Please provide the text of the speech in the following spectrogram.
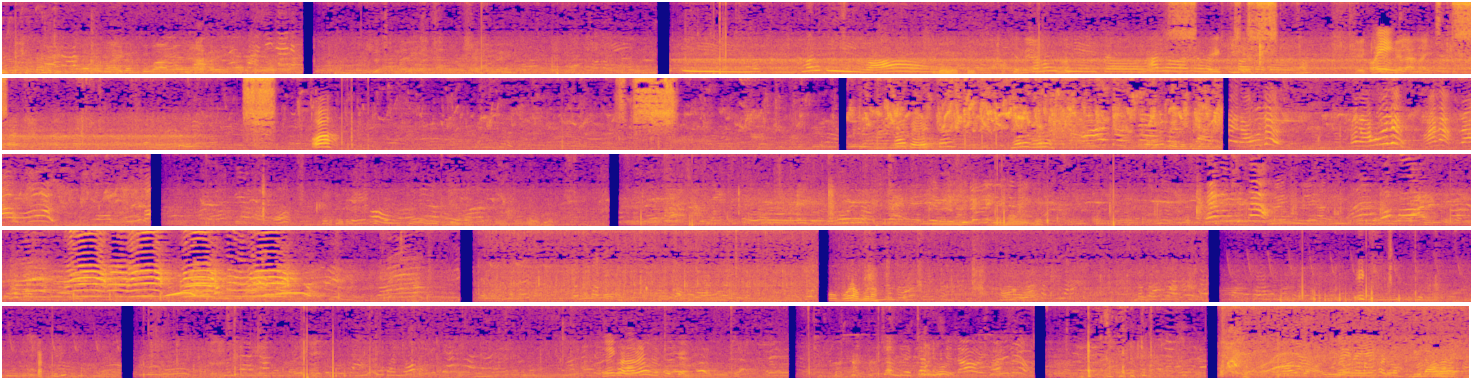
monkey, wow. Sebisa monkey i t Ano, ano, a i o पूरा नहीं खड़ा रहे चल चल नहीं नहीं ये खड़े हो रहा है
